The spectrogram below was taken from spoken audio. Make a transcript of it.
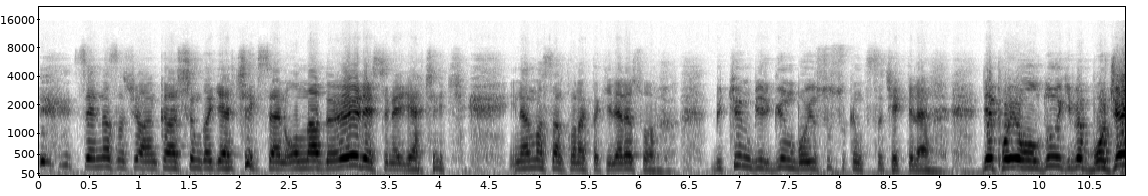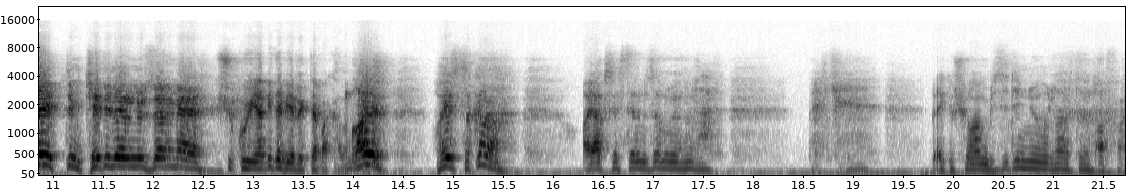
Sen nasıl şu an karşımda gerçeksen onlar da öylesine gerçek. İnanmazsan konaktakilere sor. Bütün bir gün boyu su sıkıntısı çektiler. Depoyu olduğu gibi boca ettim kedilerin üzerine. Şu kuyuya bir de birlikte bakalım. Hayır, hayır sakın ha. Ayak seslerimizden uyanırlar. Belki, belki şu an bizi dinliyorlardır. Affan.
